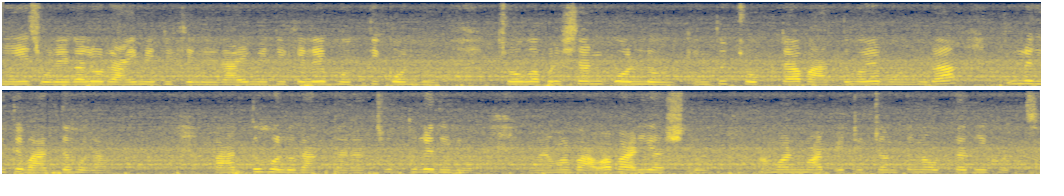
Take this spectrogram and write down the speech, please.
নিয়ে চলে গেল রায় মেডিকেলে। রায় মেডিকেলে ভর্তি করল, চোখ অপারেশন করল। কিন্তু চোখটা বাধ্য হয়ে বন্ধুরা তুলে দিতে বাধ্য হলাম। বাধ্য হলো ডাক্তাররা চোখ তুলে দিল। এবার আমার বাবা বাড়ি আসলো। আমার মার পেটের যন্ত্রণা অত্যাধিক হচ্ছে।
